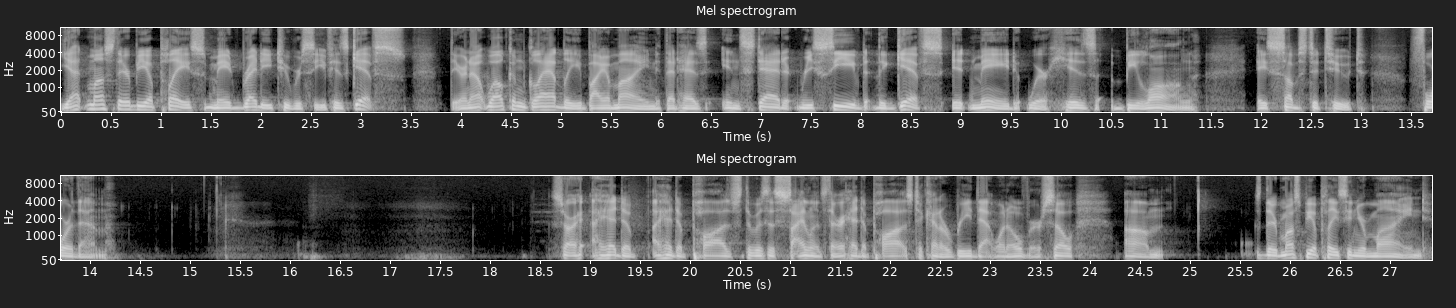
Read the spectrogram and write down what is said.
Yet must there be a place made ready to receive his gifts. They are not welcomed gladly by a mind that has instead received the gifts it made where his belong, a substitute for them. Sorry, I had to I had to pause. There was a silence there. I had to pause to kind of read that one over. So, um, there must be a place in your mind,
